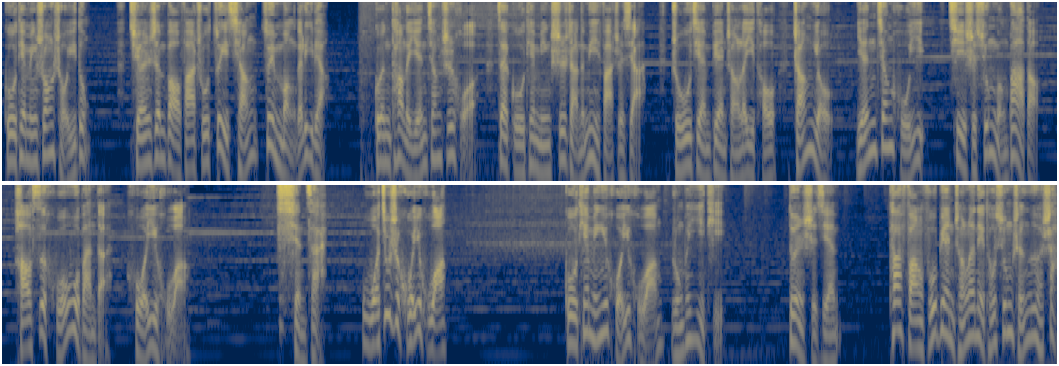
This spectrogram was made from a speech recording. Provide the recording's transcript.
古天明双手一动。全身爆发出最强最猛的力量，滚烫的岩浆之火在古天明施展的秘法之下，逐渐变成了一头长有岩浆虎翼、气势凶猛霸道、好似活物般的火翼虎王。现在，我就是火翼虎王。古天明与火翼虎王融为一体，顿时间，他仿佛变成了那头凶神恶煞、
